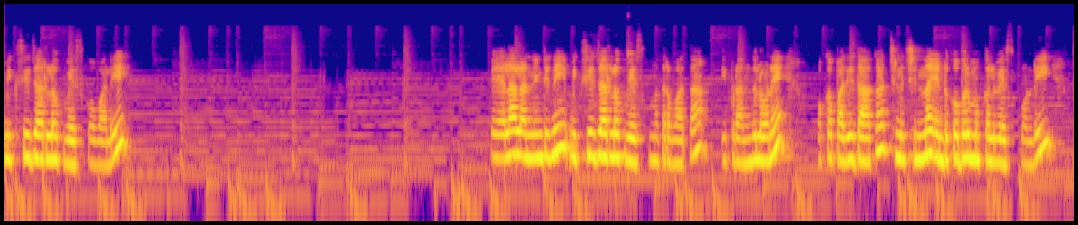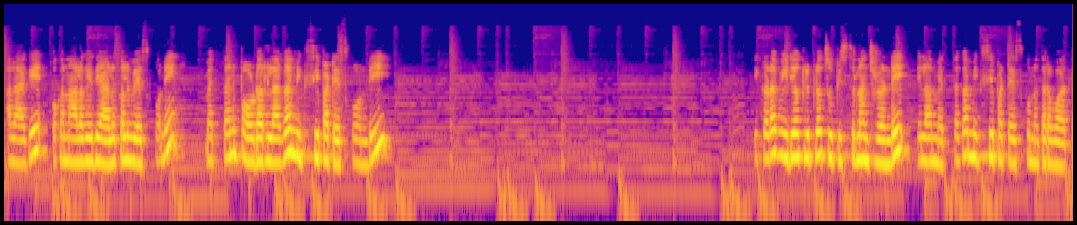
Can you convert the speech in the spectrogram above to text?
మిక్సీ జార్లోకి వేసుకోవాలి. పేలాలన్నింటినీ మిక్సీ జార్లోకి వేసుకున్న తర్వాత ఇప్పుడు అందులోనే ఒక పది దాకా చిన్న చిన్న ఎండు కొబ్బరి ముక్కలు వేసుకోండి. అలాగే ఒక నాలుగైదు యాలకలు వేసుకొని మెత్తని పౌడర్ లాగా మిక్సీ పట్టేసుకోండి. ఇక్కడ వీడియో క్లిప్లో చూపిస్తున్నాను చూడండి. ఇలా మెత్తగా మిక్సీ పట్టేసుకున్న తర్వాత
